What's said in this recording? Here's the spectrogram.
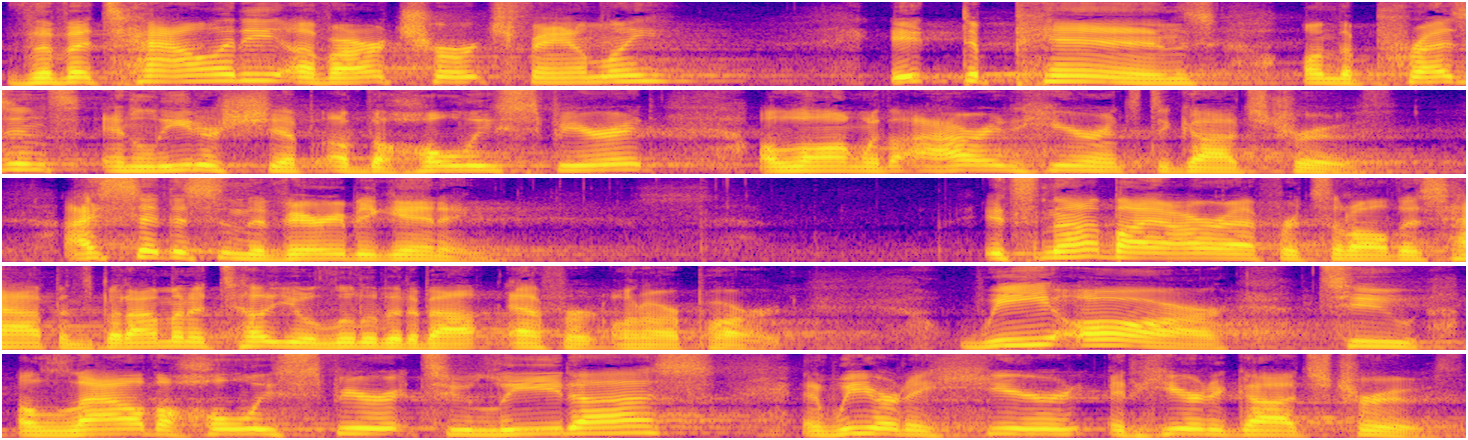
The vitality of our church family, it depends on the presence and leadership of the Holy Spirit along with our adherence to God's truth. I said this in the very beginning. It's not by our efforts that all this happens, but I'm going to tell you a little bit about effort on our part. We are to allow the Holy Spirit to lead us, and we are to hear, adhere to God's truth.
